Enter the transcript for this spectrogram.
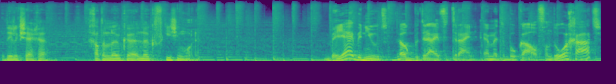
wil ik zeggen, gaat een leuke, leuke verkiezing worden. Ben jij benieuwd welk bedrijventerrein er met de bokaal vandoor gaat?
